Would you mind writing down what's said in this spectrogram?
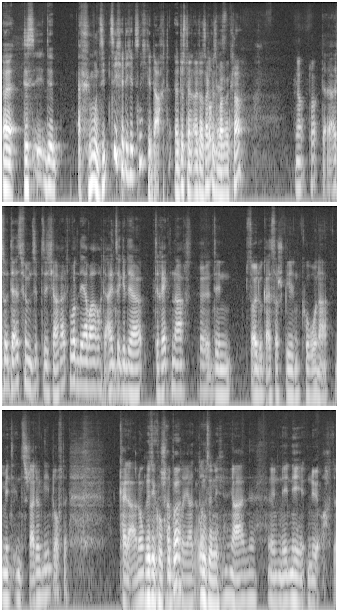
Äh, das, äh, der, äh, 75 hätte ich jetzt nicht gedacht. Äh, dass dein Alter sagt, Doch, ist der mal ist- mir klar. Ja, der, also der ist 75 Jahre alt geworden. Der war auch der Einzige, der direkt nach äh, den Pseudo-Geisterspielen Corona mit ins Stadion gehen durfte. Keine Ahnung. Risikogruppe? Ja, Unsinnig. Ja, ne, nee, nee, nee, ach, da,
